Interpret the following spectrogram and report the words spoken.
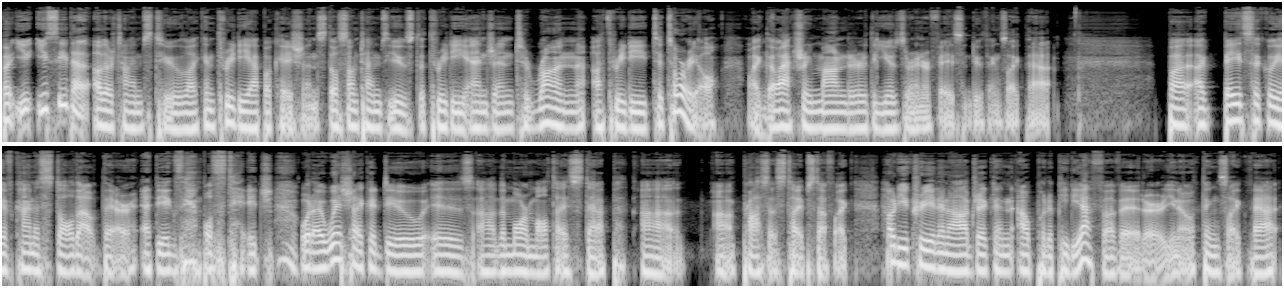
But you, you see that other times too, like in 3D applications, they'll sometimes use the 3D engine to run a 3D tutorial. Like mm-hmm. they'll actually monitor the user interface and do things like that but I basically have kind of stalled out there at the example stage. What I wish I could do is uh, the more multi step uh, uh, process type stuff like how do you create an object and output a PDF of it or you know things like that.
